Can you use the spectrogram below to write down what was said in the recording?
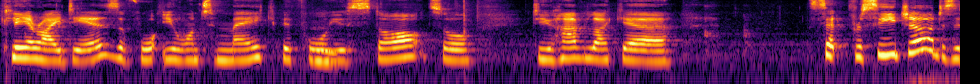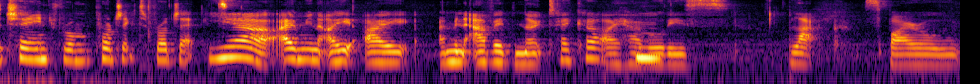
clear ideas of what you want to make before you start, or do you have like a set procedure? Or does it change from project to project? Yeah, I mean, I, I, I'm an avid note taker. I have all these black spiral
